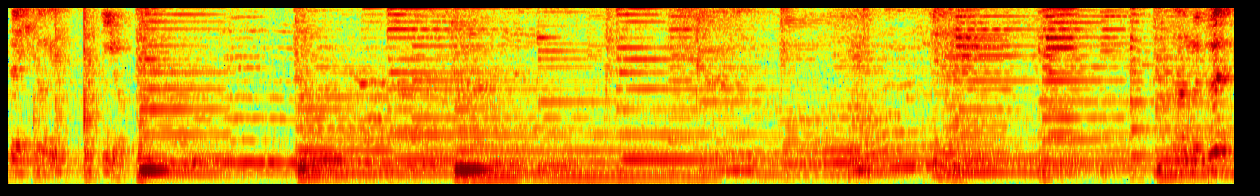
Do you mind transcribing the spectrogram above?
回弾くだけでいいですかいいよあむず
